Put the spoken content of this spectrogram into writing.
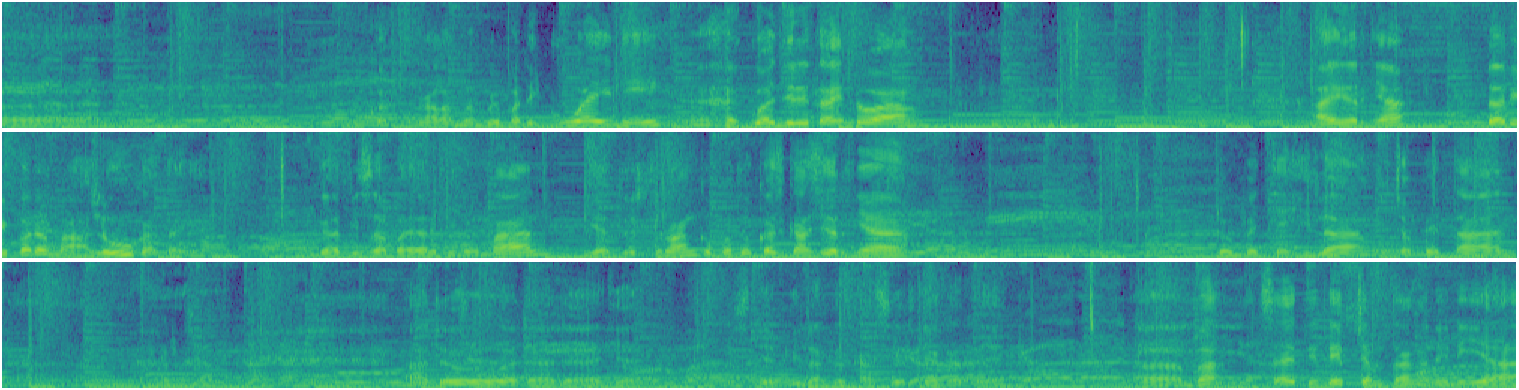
uh, bukan pengalaman pribadi gue ini. Gue ceritain doang. Akhirnya daripada malu katanya nggak bisa bayar minuman dia terus terang ke petugas kasirnya. Dompetnya hilang kecopetan aduh ada-ada aja. Terus dia bilang ke kasirnya katanya e, mbak saya titip jam tangan ini ya.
